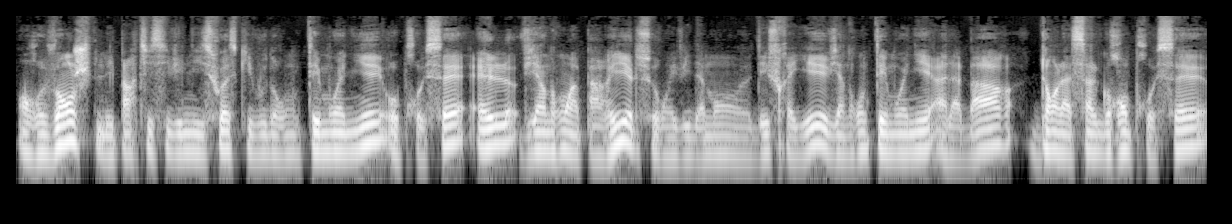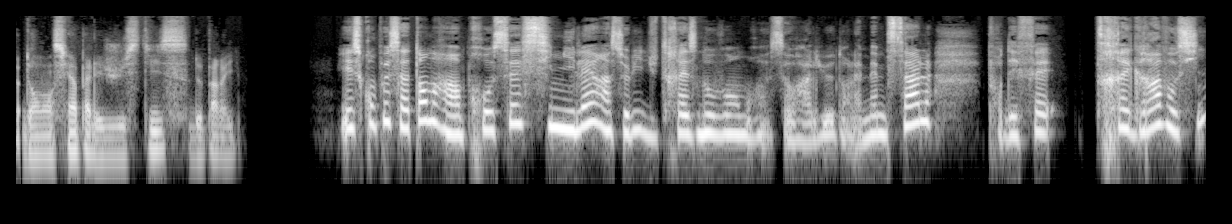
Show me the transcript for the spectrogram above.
En revanche, les parties civiles niçoises qui voudront témoigner au procès, elles viendront à Paris, elles seront évidemment et viendront témoigner à la barre dans la salle grand procès dans l'ancien palais de justice de Paris. Est-ce qu'on peut s'attendre à un procès similaire à celui du 13 novembre? Ça aura lieu dans la même salle pour des faits très graves aussi?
